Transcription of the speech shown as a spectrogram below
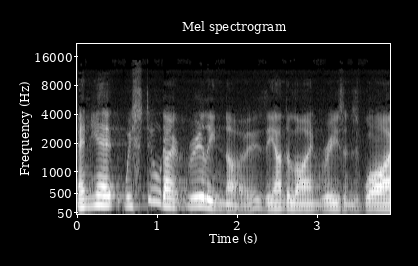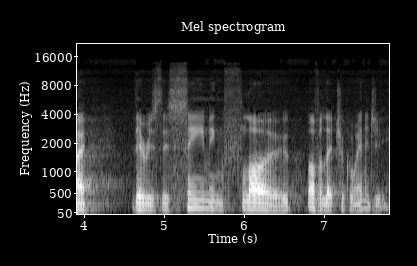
And yet, we still don't really know the underlying reasons why there is this seeming flow of electrical energy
